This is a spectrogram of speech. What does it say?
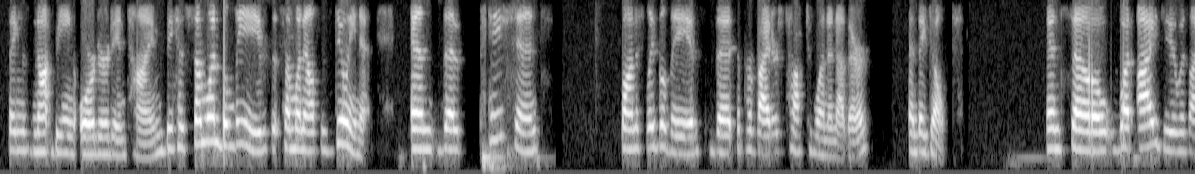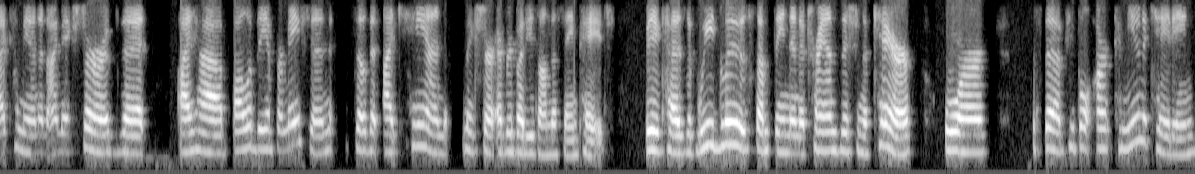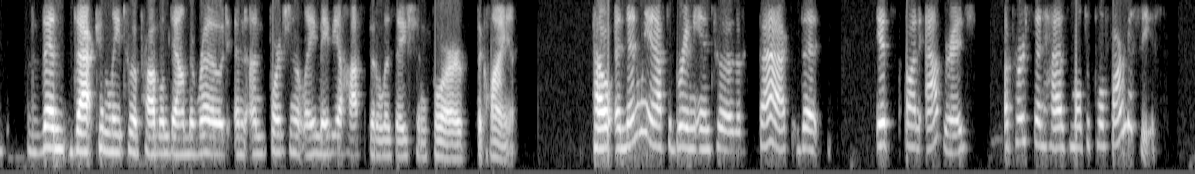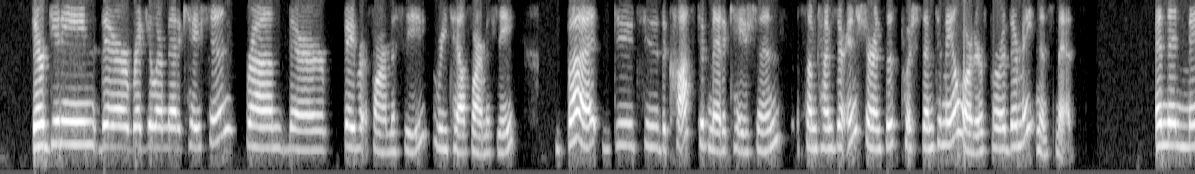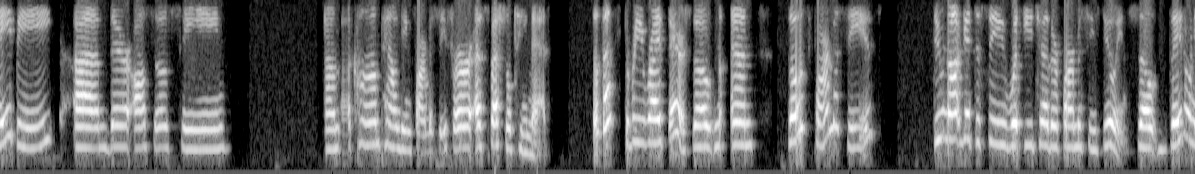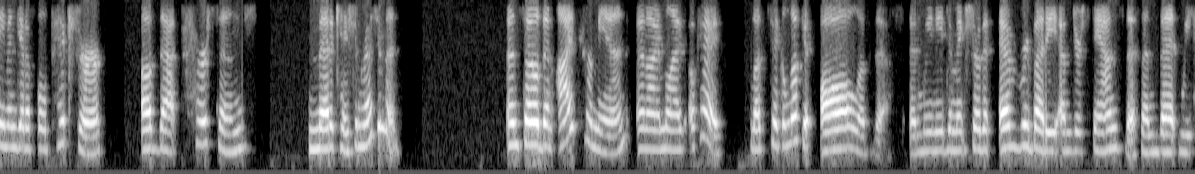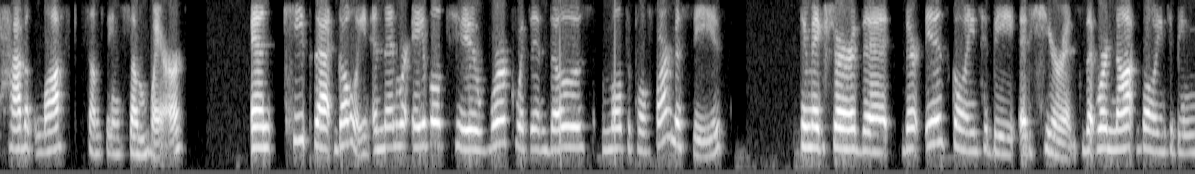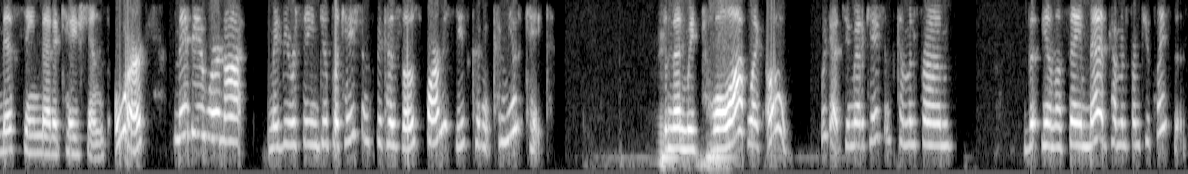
things not being ordered in time because someone believes that someone else is doing it. And the patient honestly believes that the providers talk to one another and they don't. And so what I do is I come in and I make sure that I have all of the information so that I can make sure everybody's on the same page. Because if we lose something in a transition of care or the people aren't communicating, then that can lead to a problem down the road and unfortunately maybe a hospitalization for the client. How and then we have to bring into the fact that it's on average a person has multiple pharmacies. They're getting their regular medication from their favorite pharmacy, retail pharmacy, but due to the cost of medications, sometimes their insurances push them to mail order for their maintenance meds. And then maybe um, they're also seeing um, a compounding pharmacy for a specialty med. So that's three right there. So, and those pharmacies do not get to see what each other pharmacy is doing. So they don't even get a full picture of that person's medication regimen. And so then I come in and I'm like, okay, let's take a look at all of this. And we need to make sure that everybody understands this and that we haven't lost something somewhere and keep that going. And then we're able to work within those multiple pharmacies to make sure that there is going to be adherence, that we're not going to be missing medications, or maybe we're not, maybe we're seeing duplications because those pharmacies couldn't communicate. And then we pull off like, oh, we got two medications coming from the you know the same med coming from two places.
